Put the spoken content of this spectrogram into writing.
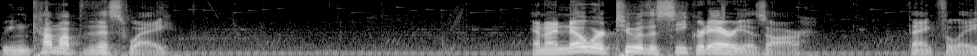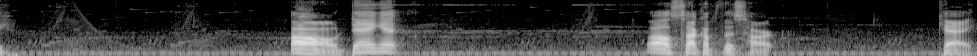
We can come up this way. And I know where two of the secret areas are. Thankfully. Oh, dang it. Well, I'll suck up this heart. Okay,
